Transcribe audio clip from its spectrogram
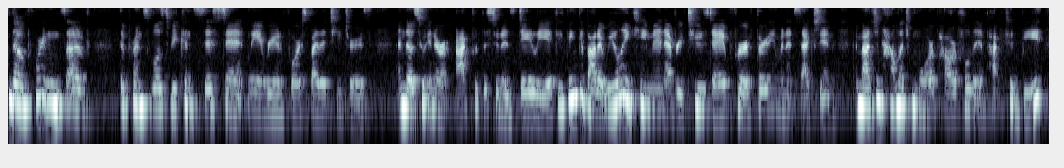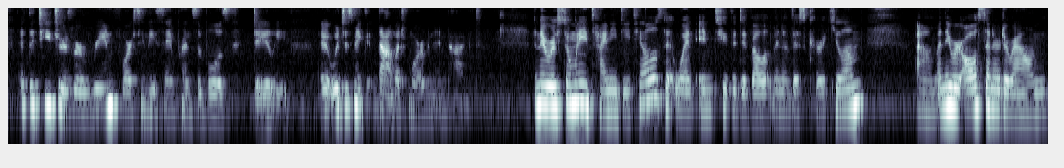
the importance of the principles to be consistently reinforced by the teachers and those who interact with the students daily. If you think about it, we only came in every Tuesday for a 30 minute section. Imagine how much more powerful the impact could be if the teachers were reinforcing these same principles daily. It would just make that much more of an impact. And there were so many tiny details that went into the development of this curriculum um, and they were all centered around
